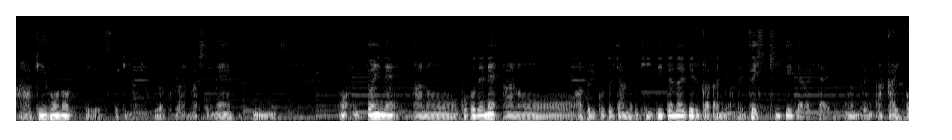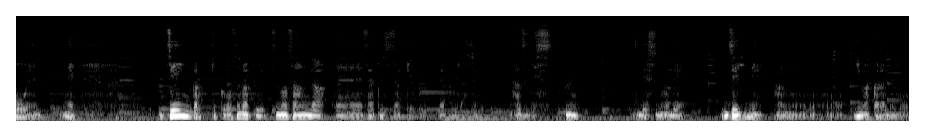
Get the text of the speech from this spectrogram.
あけぼのっていう素敵な曲がございましてね、うん。本当にね、あのーここでね、あのーアプリコットチャンネル聞いていただいている方にはね、ぜひ聞いていただきたい。本当に赤い公園。ね。全楽曲、おそらく角さんが、えー作詞作曲やってらっしゃる。はずです。うん。ですので、ぜひね、あのー今からでも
